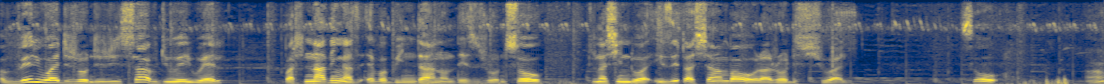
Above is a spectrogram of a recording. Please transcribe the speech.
a very wide road reserved very well but nothing has ever been done on this road so tunashindwa is it a shamba or a road surely? So huh?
